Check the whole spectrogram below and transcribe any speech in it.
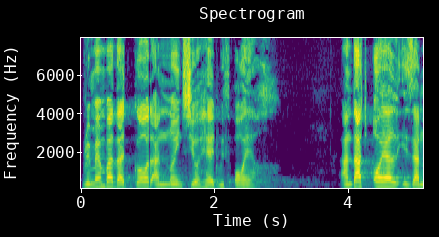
remember that God anoints your head with oil. And that oil is an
